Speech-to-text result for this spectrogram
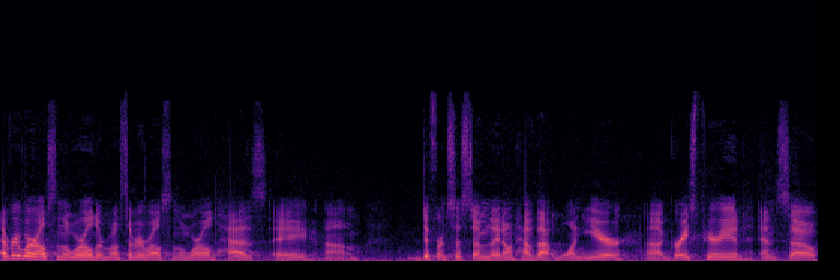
everywhere else in the world, or most everywhere else in the world, has a um, different system. They don't have that one year uh, grace period. And so,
